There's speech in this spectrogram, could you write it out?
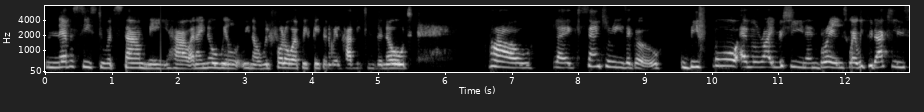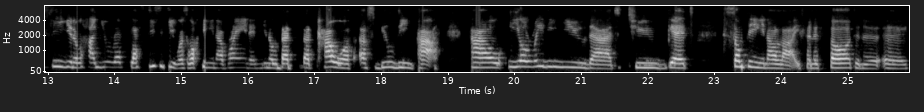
never ceased to astound me how, and I know we'll you know we'll follow up with it and we'll have it in the note. How like centuries ago, before MRI machine and brains, where we could actually see you know how neuroplasticity was working in our brain, and you know that that power of us building path. How he already knew that to get something in our life and a thought and a, a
